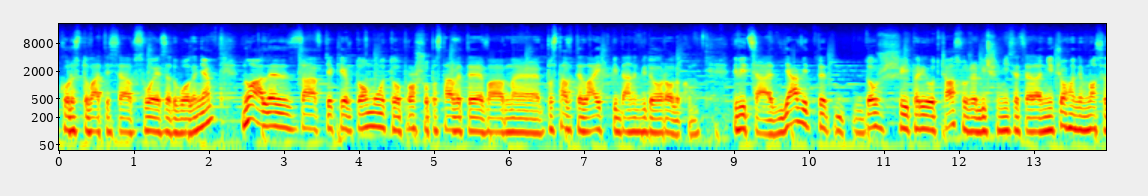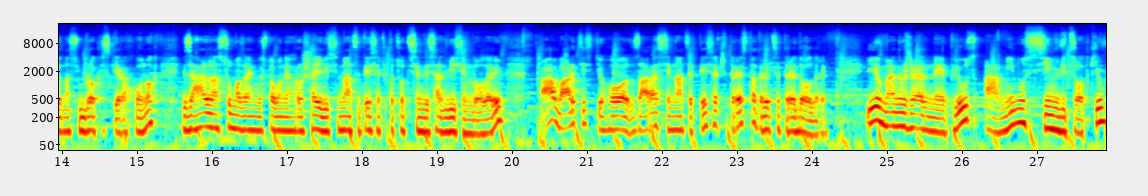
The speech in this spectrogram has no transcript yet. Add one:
користуватися в своє задоволення. Ну але завдяки тому, то прошу поставити вам поставити лайк під даним відеороликом. Дивіться, я від е, довший період часу, вже більше місяця, нічого не вносив на свій брокерський рахунок, і загальна сума заінвестованих грошей 18 тисяч 578 доларів, а вартість його зараз 17 тисяч 333 долари. І в мене вже не плюс, а мінус 7%,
